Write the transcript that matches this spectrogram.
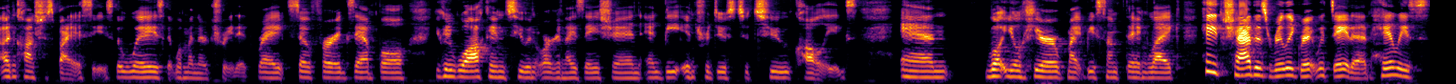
unconscious biases, the ways that women are treated, right? So, for example, you can walk into an organization and be introduced to two colleagues, and what you'll hear might be something like, Hey, Chad is really great with data, and Haley's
